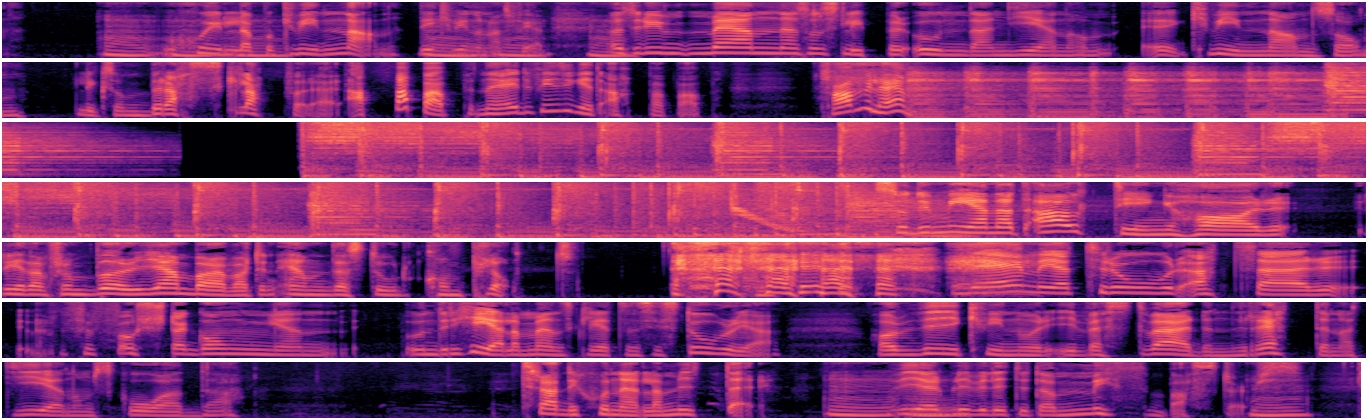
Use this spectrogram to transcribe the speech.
Och skylla på kvinnan. Det är kvinnornas fel. Alltså det är männen som slipper undan genom eh, kvinnan som liksom brasklapp för det här. App, app, app. Nej det finns inget app, app, app. Han vill hem. Så du menar att allting har redan från början bara varit en enda stor komplott? Nej men jag tror att så här, för första gången under hela mänsklighetens historia har vi kvinnor i västvärlden rätten att genomskåda traditionella myter. vi har blivit lite av mythbusters.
